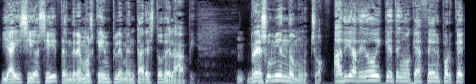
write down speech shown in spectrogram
y ahí sí o sí tendremos que implementar esto de la API mm. resumiendo mucho a día de hoy qué tengo que hacer porque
